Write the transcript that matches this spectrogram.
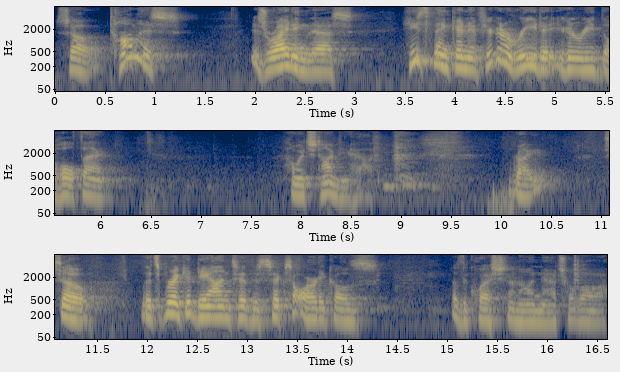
So Thomas is writing this. He's thinking if you're going to read it, you're going to read the whole thing. How much time do you have? right. So let's break it down to the six articles of the question on natural law.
